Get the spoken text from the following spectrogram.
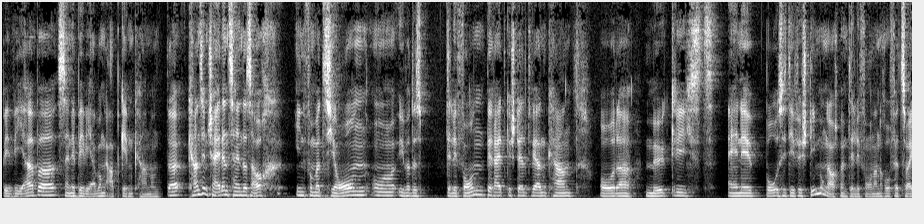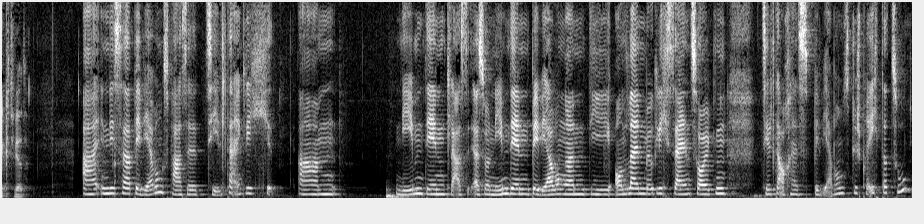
Bewerber seine Bewerbung abgeben kann. Und da kann es entscheidend sein, dass auch Information äh, über das Telefon bereitgestellt werden kann oder möglichst eine positive Stimmung auch beim Telefonanruf erzeugt wird. Äh, in dieser Bewerbungsphase zählt da eigentlich ähm, neben, den Klass also neben den Bewerbungen, die online möglich sein sollten, zählt da auch ein Bewerbungsgespräch dazu?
